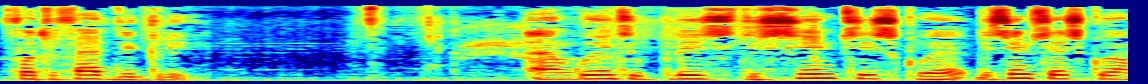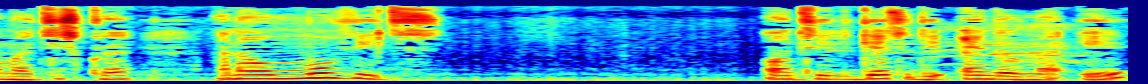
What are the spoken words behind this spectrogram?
45 degree I'm going to place the same t square the same set square on my t square and I'll move it until it gets to the end of my A.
